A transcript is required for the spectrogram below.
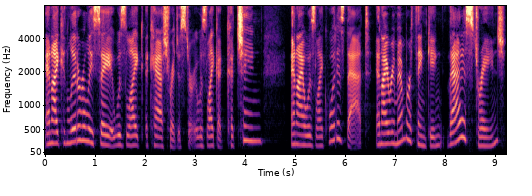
And I can literally say it was like a cash register. It was like a ka-ching. And I was like, what is that? And I remember thinking, that is strange.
